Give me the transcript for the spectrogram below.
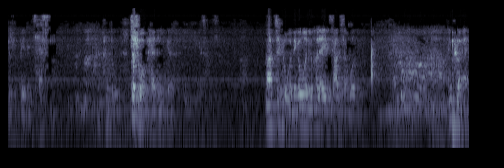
就是被人踩死了，很多。这是我拍的一个一个场景啊，那这是我那个蜗牛后来又下的小蜗牛，啊，很可爱，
